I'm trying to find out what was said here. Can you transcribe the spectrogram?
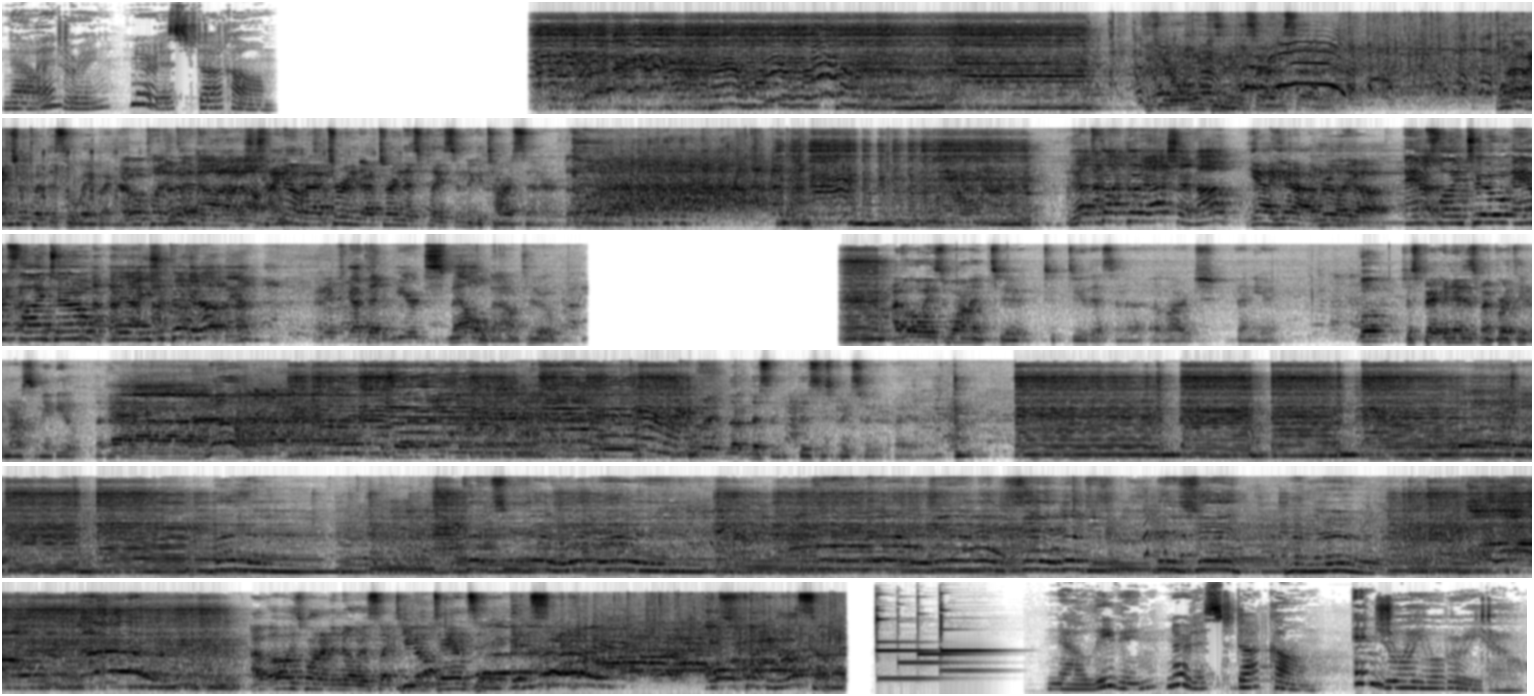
Now entering Nerdist.com. The Theater World Staples Center this Saturday. I should put this away by now. No pun intended. No, no, no. I know, but I've turned I've turned this place into Guitar Center. That's got good action, huh? Yeah, yeah, I'm really uh Amps line two, amps line two. Yeah, you should pick it up, man. And it's got that weird smell now, too. I've always wanted to to do this in a, a large venue. Well, Just bear, and it is my birthday tomorrow, so maybe you'll let me. Ah. Wait, look, listen, this is pretty sweet, right? I've always wanted to know what it's like to You be know- in Danzig. it's It's fucking awesome. Now leaving Nerdist.com. Enjoy your burrito.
